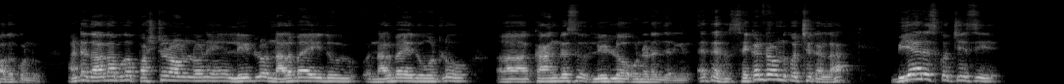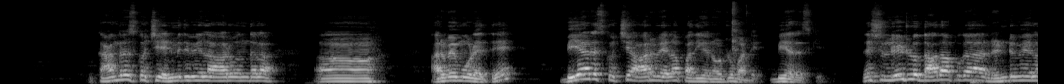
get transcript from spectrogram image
పదకొండు. అంటే దాదాపుగా ఫస్ట్ రౌండ్లోనే లీడ్లో నలభై ఐదు నలభై ఐదు ఓట్లు కాంగ్రెస్ లీడ్లో ఉండడం జరిగింది. అయితే సెకండ్ రౌండ్కి వచ్చేకల్లా బీఆర్ఎస్కి వచ్చేసి కాంగ్రెస్కి వచ్చి ఎనిమిది వేల ఆరు వందల అరవై మూడు అయితే బీఆర్ఎస్కి వచ్చి ఆరు వేల పదిహేను ఓట్లు పడ్డాయి బీఆర్ఎస్కి. నెక్స్ట్ లీడ్లో దాదాపుగా రెండు వేల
